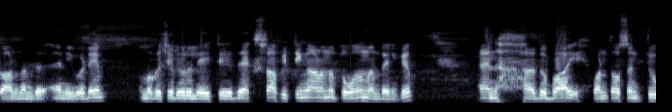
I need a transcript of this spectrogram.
കാണുന്നുണ്ട്. ആൻഡ് ഇവിടെയും നമുക്ക് ചെറിയൊരു ലൈറ്റ് ഇത് എക്സ്ട്രാ ഫിറ്റിംഗ് ആണെന്ന് തോന്നുന്നുണ്ട് എനിക്ക്. And Dubai one thousand two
